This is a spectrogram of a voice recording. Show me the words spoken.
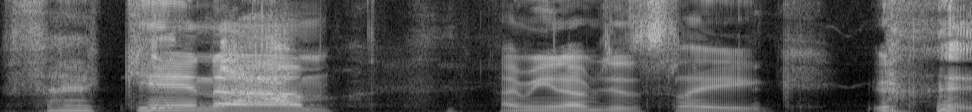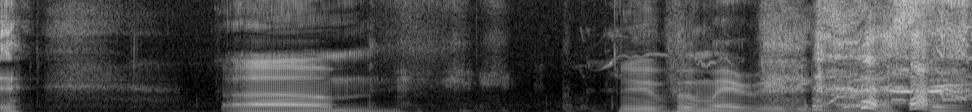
fucking, um, I mean, I'm just like, um, Let me put my reading glasses.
